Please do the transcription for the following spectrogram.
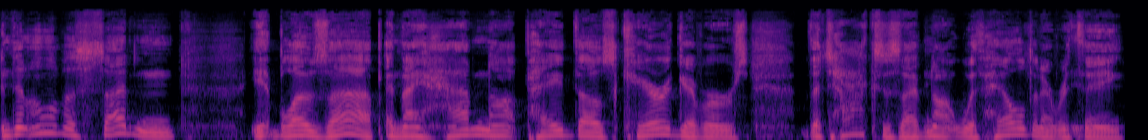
And then all of a sudden, it blows up and they have not paid those caregivers the taxes. They've not withheld and everything.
